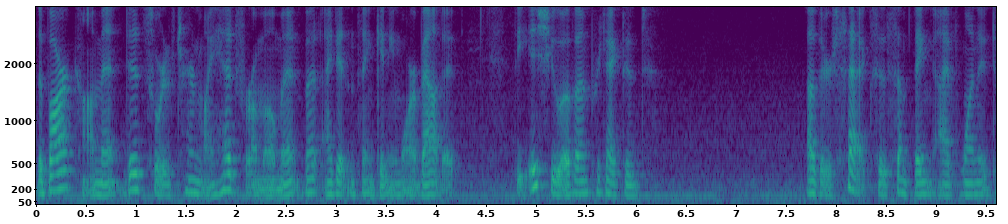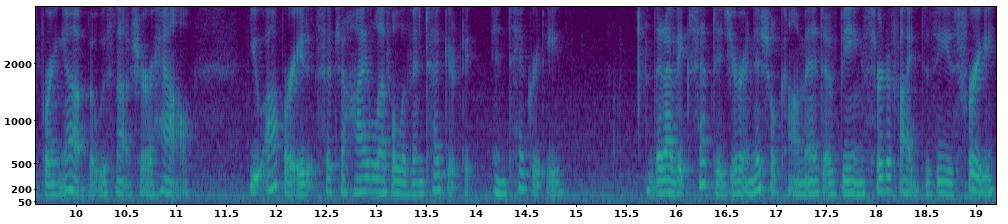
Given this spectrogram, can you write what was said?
The bar comment did sort of turn my head for a moment, but I didn't think any more about it. The issue of unprotected other sex is something I've wanted to bring up, but was not sure how. You operate at such a high level of integrity, integrity that I've accepted your initial comment of being certified disease free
